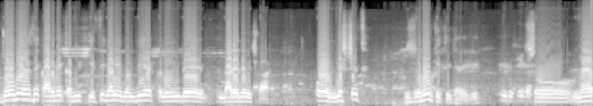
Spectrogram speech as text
ਜੋ ਵੀ ਇਸ ਤੇ ਕਾਰਵਾਈ ਕਰਨੀ, ਕੀਤੀ ਜਾਣੀ ਬੰਦੀ ਹੈ ਕਾਨੂੰਨ ਦੇ ਦਾਇਰੇ ਦੇ ਵਿਚਕਾਰ, ਉਹ ਨਿਸ਼ਚਿਤ ਜ਼ਰੂਰ ਕੀਤੀ ਜਾਏਗੀ। ਸੋ ਮੈਂ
